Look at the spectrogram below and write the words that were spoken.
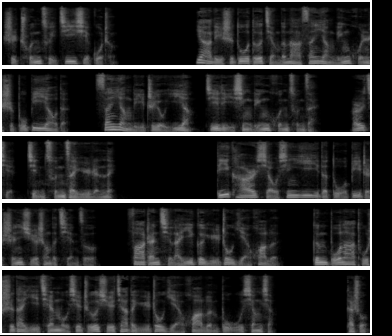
是纯粹机械过程。亚里士多德讲的那三样灵魂是不必要的，三样里只有一样即理性灵魂存在，而且仅存在于人类。笛卡尔小心翼翼地躲避着神学上的谴责。发展起来一个宇宙演化论，跟柏拉图时代以前某些哲学家的宇宙演化论不无相像。他说：“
